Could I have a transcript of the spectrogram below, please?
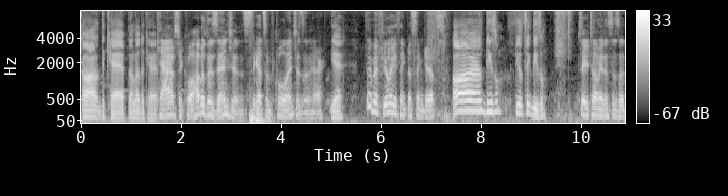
Uh, the cab. I love the cab. Cabs are cool. How about those engines? They got some cool engines in here. Yeah. What type of fuel you think this thing gets? Uh, diesel. Diesel. Take diesel. So you tell me this is a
